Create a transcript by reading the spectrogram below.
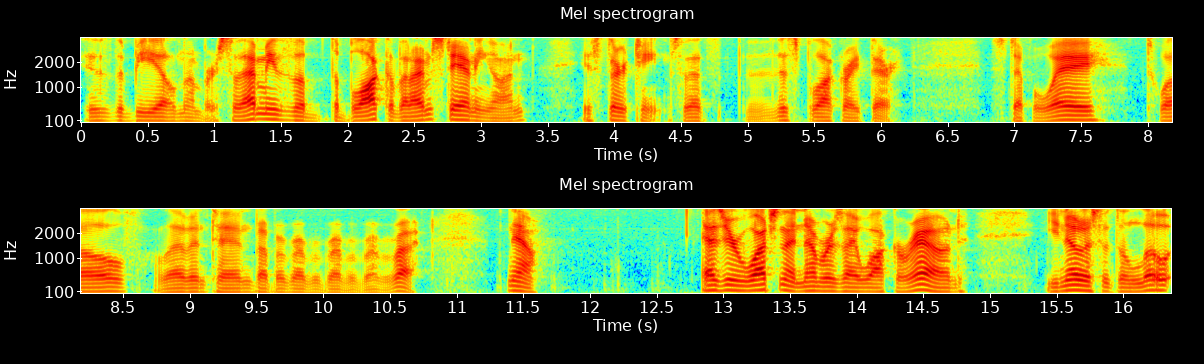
is the BL number. So that means the, the block that I'm standing on is 13. So that's this block right there. Step away, 12, 11, 10, blah, blah, blah, blah, blah, blah, blah. Now, as you're watching that number as I walk around, you notice that the low,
